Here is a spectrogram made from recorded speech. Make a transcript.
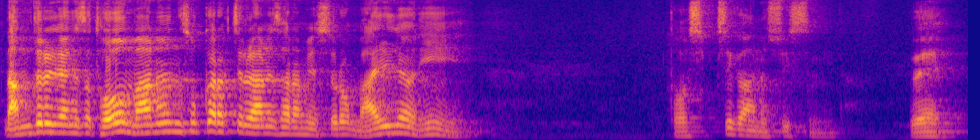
남들을 향해서 더 많은 손가락질을 하는 사람일수록 말년이 더 쉽지가 않을 수 있습니다. 왜?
